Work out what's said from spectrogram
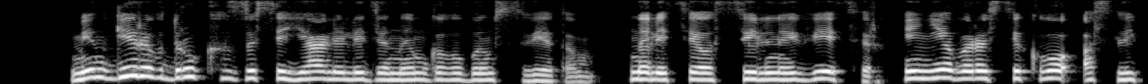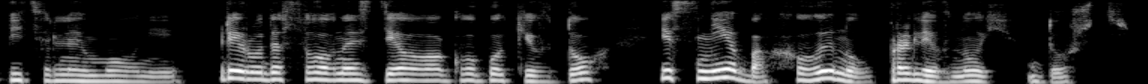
Мингиры вдруг засияли ледяным голубым светом, налетел сильный ветер, и небо растекло ослепительной молнией. Природа словно сделала глубокий вдох, и с неба хлынул проливной дождь.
